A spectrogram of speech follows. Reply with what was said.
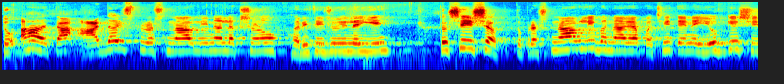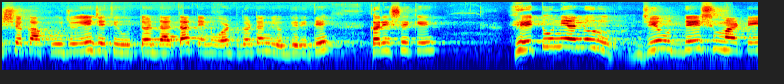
તો આ હતા આદર્શ પ્રશ્નાવલીના લક્ષણો. ફરીથી જોઈ લઈએ. તો શીર્ષક, તો પ્રશ્નાવલી બનાવ્યા પછી તેને યોગ્ય શીર્ષક આપવું જોઈએ, જેથી ઉત્તરદાતા તેનું અર્થઘટન યોગ્ય રીતે કરી શકે. હેતુને અનુરૂપ જે ઉદ્દેશ માટે,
